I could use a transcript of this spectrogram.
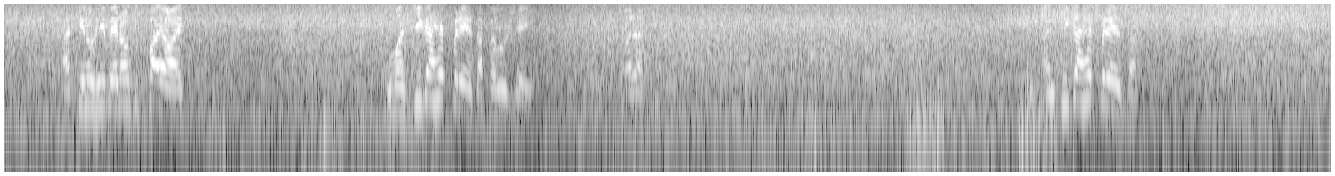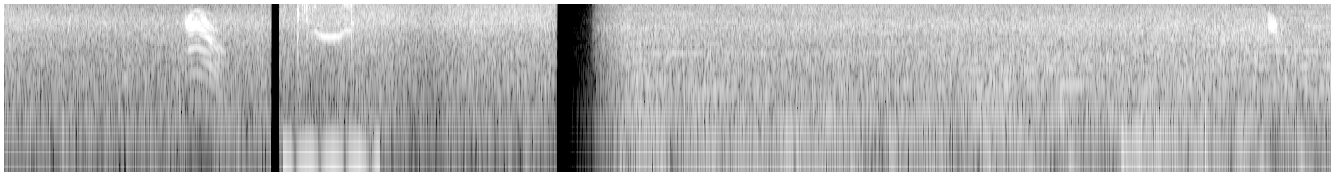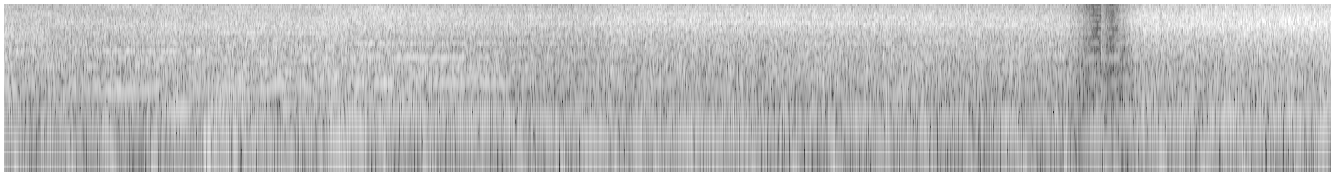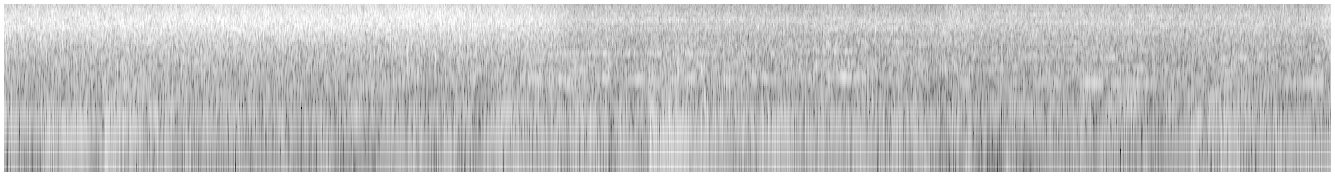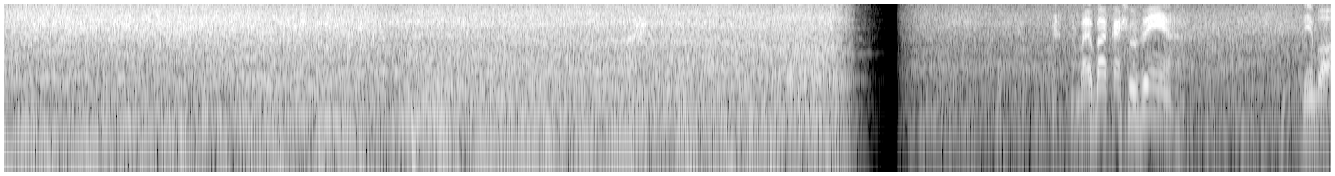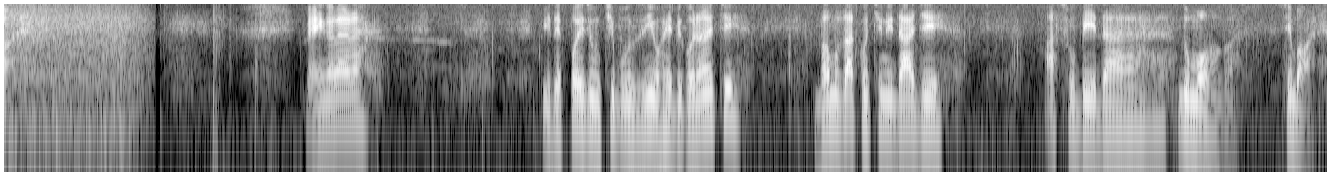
aqui no Ribeirão dos Paióis. Uma antiga represa pelo jeito. Olha só. Antiga represa. Vai, vai, cachuzinha. Simbora. Bem, galera. E depois de um tibunzinho revigorante, vamos dar continuidade à subida do morro agora. Simbora.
